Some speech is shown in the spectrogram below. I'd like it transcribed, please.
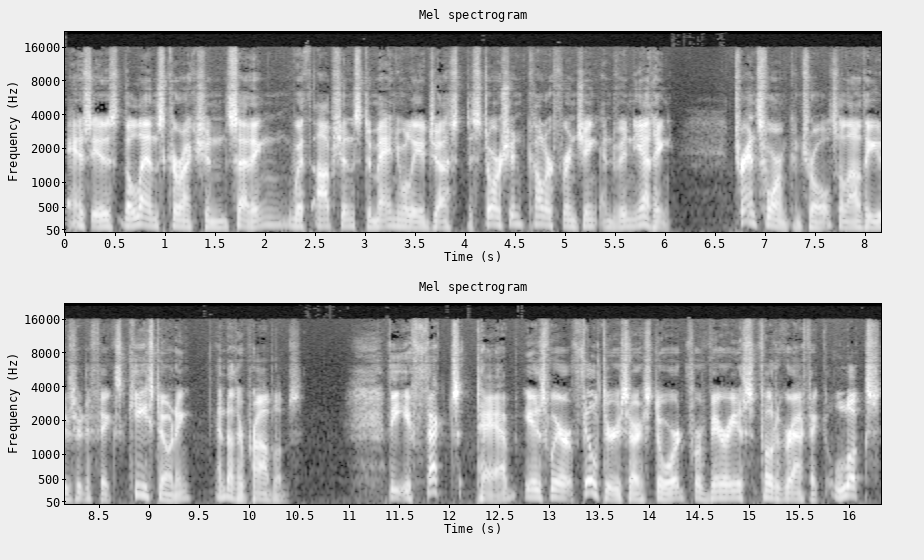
as is the lens correction setting, with options to manually adjust distortion, color fringing, and vignetting. Transform controls allow the user to fix keystoning and other problems. The Effects tab is where filters are stored for various photographic looks,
